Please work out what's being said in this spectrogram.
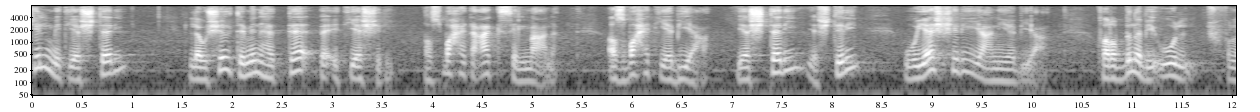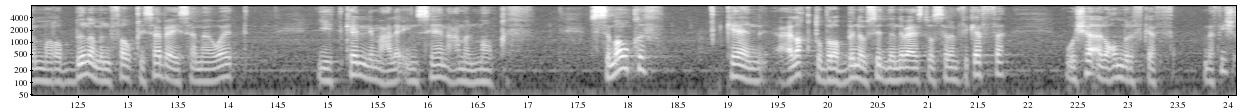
كلمة يشتري لو شلت منها التاء بقت يشري. أصبحت عكس المعنى. أصبحت يبيع. يشتري يشتري ويشري يعني يبيع. فربنا بيقول شوف لما ربنا من فوق سبع سماوات يتكلم على إنسان عمل موقف. بس موقف كان علاقته بربنا وسيدنا النبي عليه الصلاة والسلام في كفة وشاء العمر في كفة. مفيش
